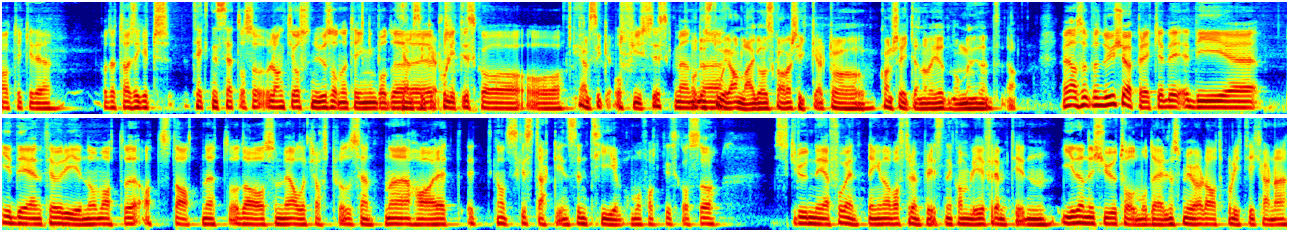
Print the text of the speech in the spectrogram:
at ikke det, og det tar sikkert teknisk sett også lang tid å snu sånne ting, både politisk og, og, og fysisk. Men, og det store anlegget skal være sikkert, og kanskje ikke noe utenom. Ja. Men altså, Du kjøper ikke de, de ideen, teorien om at, at, Statnett, og da også med alle kraftprodusentene, har et, et ganske sterkt insentiv om å faktisk også skru ned forventningene av hva strømprisene kan bli i fremtiden, i denne 2012-modellen, som gjør at politikerne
